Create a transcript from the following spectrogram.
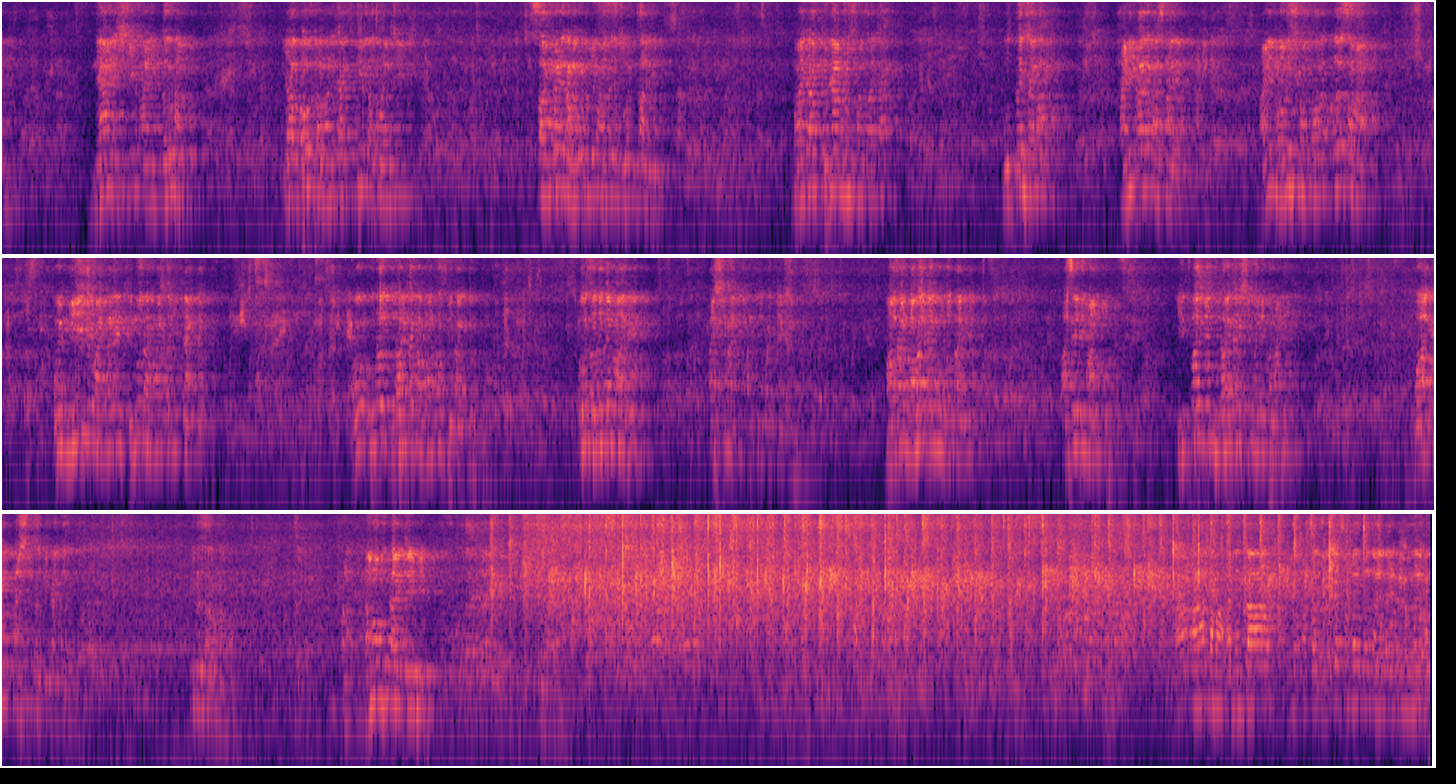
दारू ज्ञान शील आणि करुणा या बौद्ध धर्माच्या तीन तत्वांची सांगड घालून मी माझं जीवन चालवी सांगड घालून मी माझे जीवन चालवतो. माझ्या जुन्या मनुष्यमताच्या माझ्या उत्कर्षाला हानिकारक असणाऱ्या आणि मनुष्यमात्राला असमान व नीच मानणारे हिंदू धर्माचा मी त्याग करतो. व बुद्ध बुद्धाच्या धर्माचा स्वीकार करतो. तो सदधर्म आहे अशी माझी खात्री पटलेली आहे. माझा नवा जन्म होत आहे असे मी मानतो. इथपर्यंत बुद्धाच्या शिकवणीप्रमाणे वागेल अशी प्रतिज्ञा करतो. इकडे सर्वांना म्हणा. नमोबुद्धाय जय भीम हा हा थांबा. नंतर आता दीक्षा समारंभ झालेला आहे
